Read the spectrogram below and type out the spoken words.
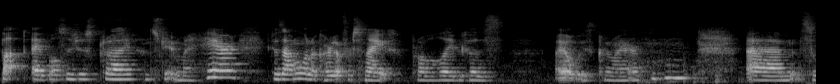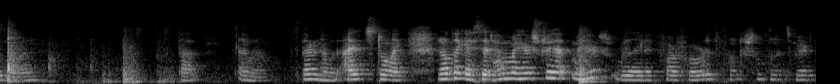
But I've also just dried and straightened my hair because I'm going to curl it for tonight, probably because I always curl my hair. um, so boring. But, I well than having, I just don't like, I don't think I sit having my hair straight. My hair's really like far forward at the front or something, it's weird.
